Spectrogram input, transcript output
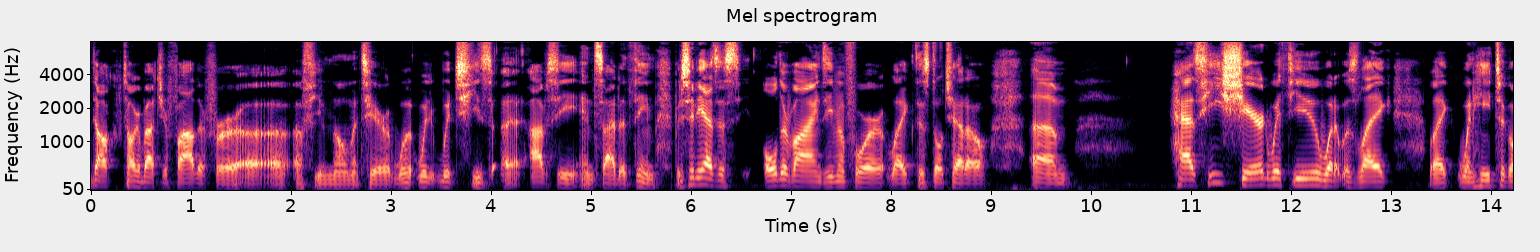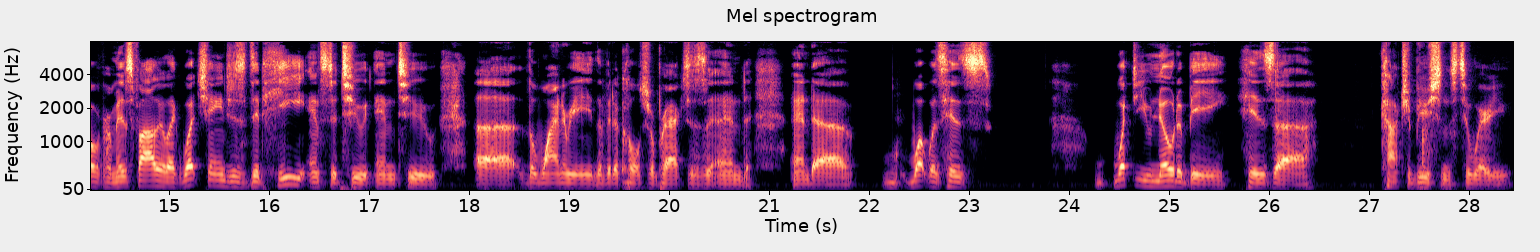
talk talk about your father for a, a few moments here, wh- wh- which he's uh, obviously inside of the theme. But you said he has this older vines, even for like this Dolcetto. Um, has he shared with you what it was like? Like when he took over from his father, like what changes did he institute into uh, the winery, the viticultural practices, and and uh, what was his? What do you know to be his uh, contributions to where you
